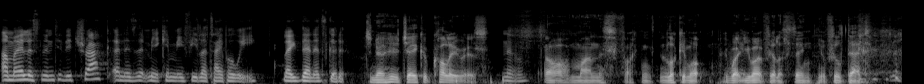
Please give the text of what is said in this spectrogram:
am I listening to the track and is it making me feel a type of way? Like then it's good. Do you know who Jacob Collier is? No. Oh man, this fucking look him up. You won't, you won't feel a thing. You'll feel dead. He's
